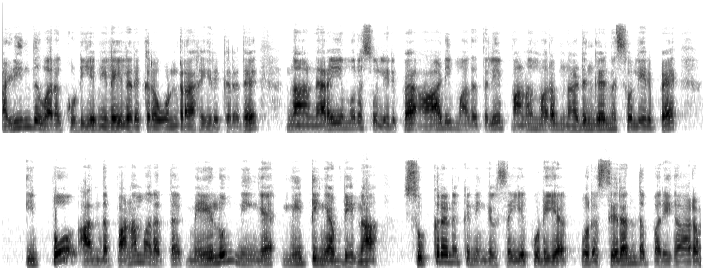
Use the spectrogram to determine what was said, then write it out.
அழிந்து வரக்கூடிய நிலையில இருக்கிற ஒன்றாக இருக்கிறது. நான் நிறைய முறை சொல்லியிருப்பேன். ஆடி மாதத்திலே பனைமரம் நடுங்கன்னு சொல்லியிருப்பேன். இப்போ அந்த பனைமரத்தை மேலும் நீங்க மீட்டிங் அப்படின்னா சுக்கரனுக்கு நீங்கள் செய்யக்கூடிய ஒரு சிறந்த பரிகாரம்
